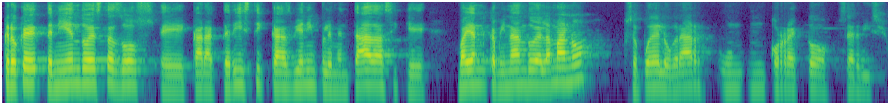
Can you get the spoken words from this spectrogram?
creo que teniendo estas dos eh, características bien implementadas y que vayan caminando de la mano, se puede lograr un, correcto servicio.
